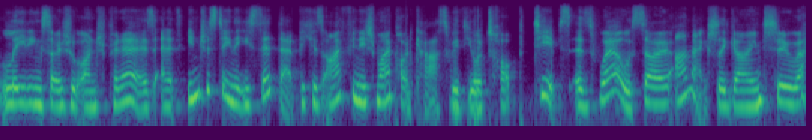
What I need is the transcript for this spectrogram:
leading social entrepreneurs. And it's interesting that you said that because I finished my podcast with your top tips as well. So I'm actually going to uh,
